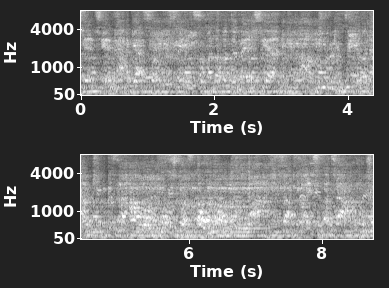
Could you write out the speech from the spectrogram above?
attention. I got something to say. From another dimension. I'm keeping it real and I'm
